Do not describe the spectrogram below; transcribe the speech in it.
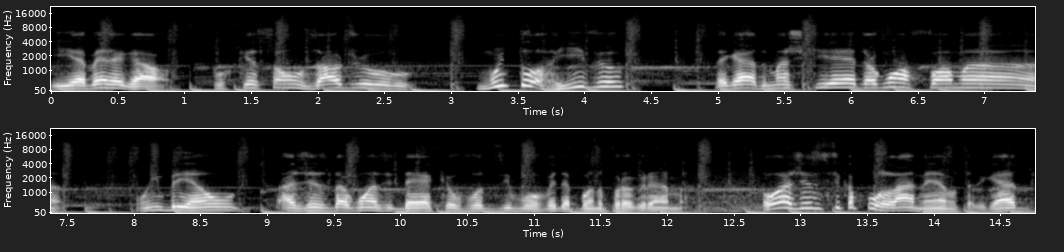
e é bem legal, porque são uns áudios muito horrível, tá ligado? Mas que é de alguma forma um embrião, às vezes dá algumas ideias que eu vou desenvolver depois no programa. Ou às vezes fica por lá mesmo, tá ligado?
